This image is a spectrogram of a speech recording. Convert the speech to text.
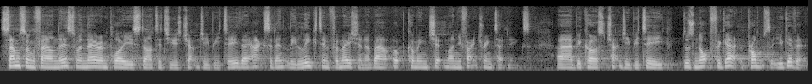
Samsung found this when their employees started to use ChatGPT. They accidentally leaked information about upcoming chip manufacturing techniques uh, because ChatGPT does not forget the prompts that you give it.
